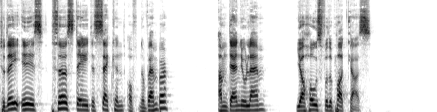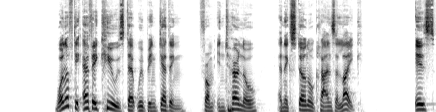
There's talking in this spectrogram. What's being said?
Today is Thursday, the 2nd of November. I'm Daniel Lam, your host for the podcast. One of the FAQs that we've been getting from internal and external clients alike is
